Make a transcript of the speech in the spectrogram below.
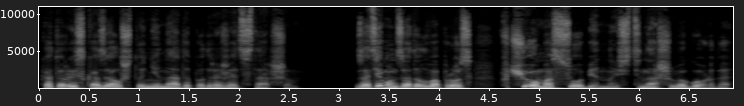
который сказал, что не надо подражать старшим. Затем он задал вопрос, в чем особенность нашего города?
